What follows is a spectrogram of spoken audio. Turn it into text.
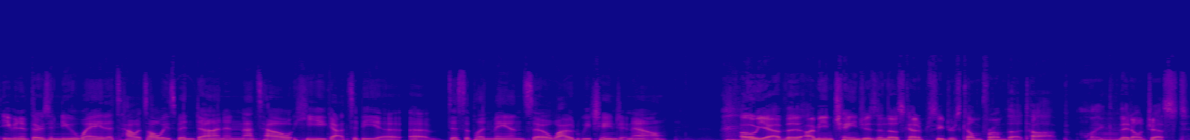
even if there's a new way, that's how it's always been done, and that's how he got to be a, a disciplined man. So why would we change it now? Oh yeah, the I mean changes in those kind of procedures come from the top. Like they don't just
